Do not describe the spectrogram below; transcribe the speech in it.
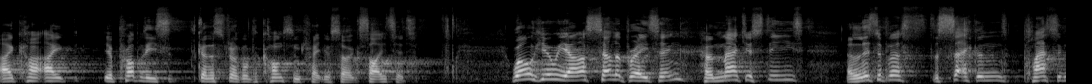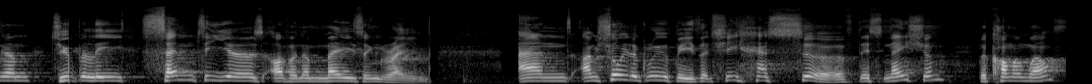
I can't, I, you're probably going to struggle to concentrate, you're so excited. Well, here we are celebrating Her Majesty's Elizabeth II Platinum Jubilee, 70 years of an amazing reign. And I'm sure you'll agree with me that she has served this nation, the Commonwealth,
